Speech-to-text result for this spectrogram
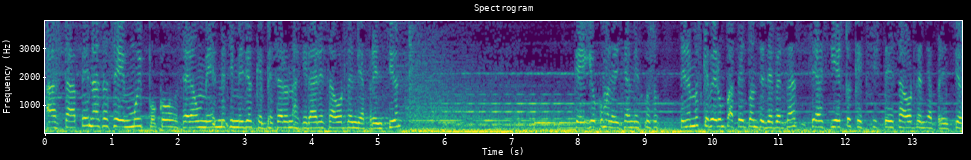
Hasta apenas hace muy poco, será un mes, mes y medio que empezaron a girar esa orden de aprehensión. Que yo, como le decía a mi esposo, tenemos que ver un papel donde de verdad sea cierto que existe esa orden de aprehensión.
